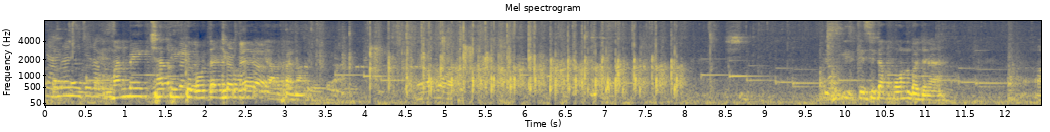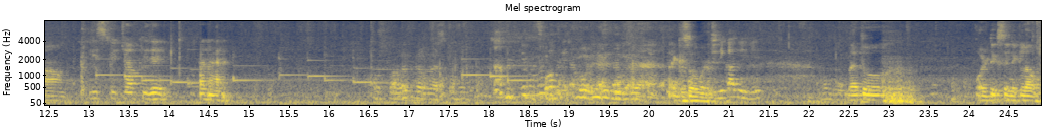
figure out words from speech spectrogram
कैमरा नीचे रखो। मन में इच्छा थी कि गोविंदा जी को मैं भी हार पहना। किसी किसी का फ़ोन बज रहा है। प्लीज़ स्विच ऑफ़ कीजिए। पधार थैंक यू सो मच मैं तो पॉलिटिक्स से निकला हूँ।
